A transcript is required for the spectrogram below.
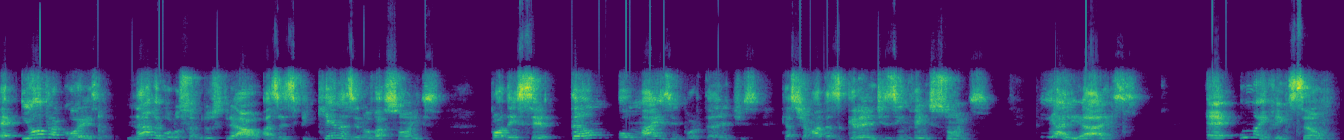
É, e outra coisa, na Revolução Industrial, às vezes pequenas inovações podem ser tão ou mais importantes que as chamadas grandes invenções. E, aliás, é uma invenção,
